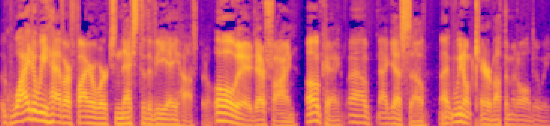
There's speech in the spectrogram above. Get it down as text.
Like, why do we have our fireworks next to the VA hospital? Oh, eh, they're fine. Okay, well, I guess so. We don't care about them at all, do we?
